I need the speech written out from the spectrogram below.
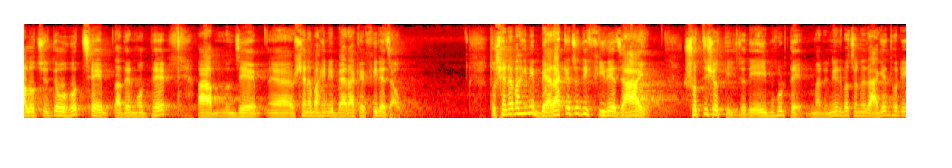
আলোচিত হচ্ছে তাদের মধ্যে যে সেনাবাহিনী ব্যারাকে ফিরে যাও। তো সেনাবাহিনী ব্যারাকে যদি ফিরে যায় সত্যি সত্যি যদি এই মুহূর্তে মানে নির্বাচনের আগে ধরে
